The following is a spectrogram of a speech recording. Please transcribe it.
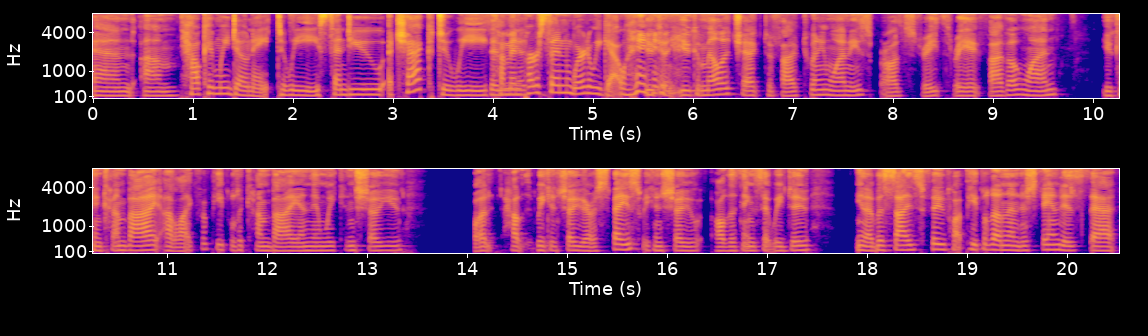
and um, How can we donate? Do we send you a check? Do we come in a- person? Where do we go? you can you can mail a check to five twenty one East Broad Street three eight five zero one. You can come by. I like for people to come by, and then we can show you what how we can show you our space. We can show you all the things that we do. You know, besides food, what people don't understand is that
